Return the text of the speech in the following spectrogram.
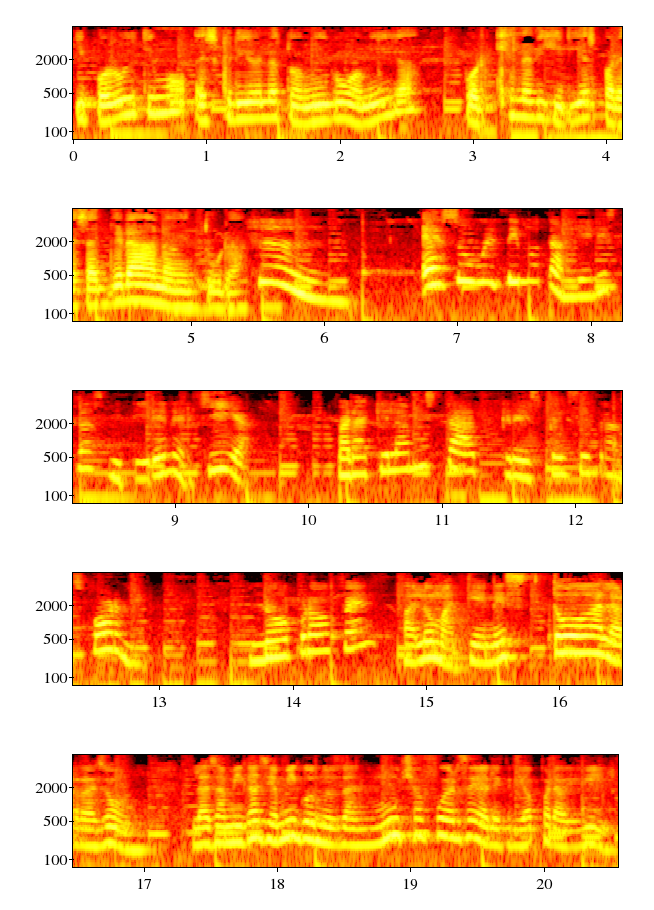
Y por último, escríbele a tu amigo o amiga por qué le elegirías para esa gran aventura. Hmm. Eso último también es transmitir energía para que la amistad crezca y se transforme. ¿No, profe? Paloma, tienes toda la razón. Las amigas y amigos nos dan mucha fuerza y alegría para vivir.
